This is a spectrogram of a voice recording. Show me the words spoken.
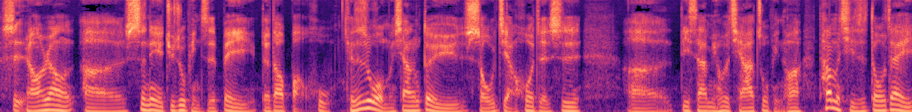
是然后让呃室内居住品质被得到保护。可是如果我们相对于首奖或者是呃第三名或者其他作品的话，他们其实都在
